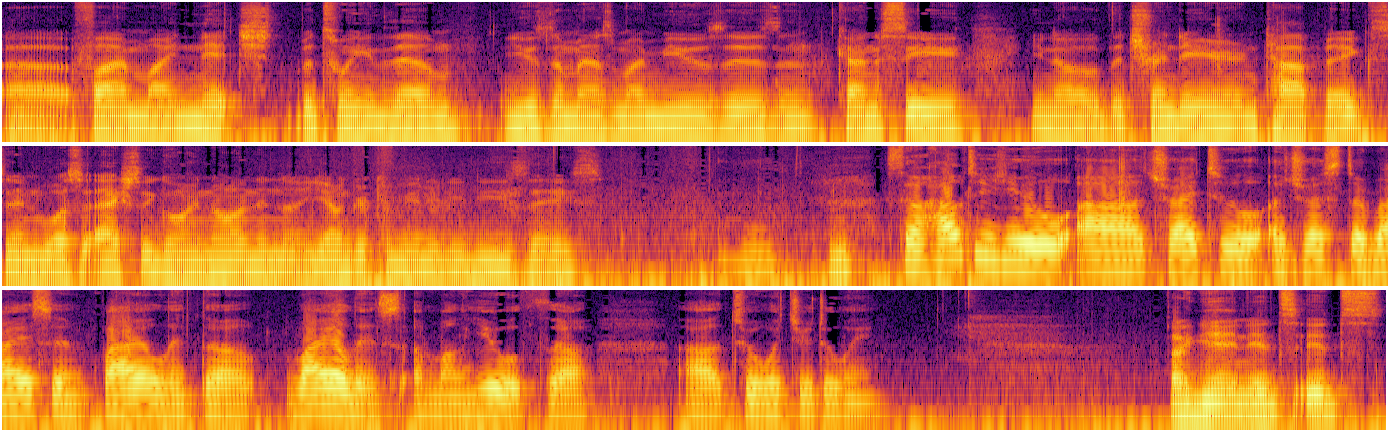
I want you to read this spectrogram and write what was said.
uh, find my niche between them, use them as my muses, and kind of see, you know, the trendier topics and what's actually going on in the younger community these days. Mm -hmm. hmm? So, how do you uh, try to address the rise in violent, uh, violence among youth uh, to what you're doing? Again, it's it's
